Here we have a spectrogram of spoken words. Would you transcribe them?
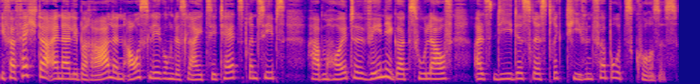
Die Verfechter einer liberalen Auslegung des Laizitätsprinzips haben heute weniger Zulauf als die des restriktiven Verbotskurses.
